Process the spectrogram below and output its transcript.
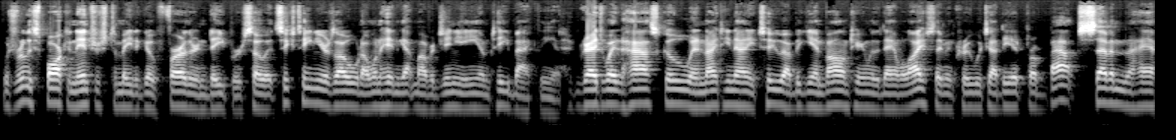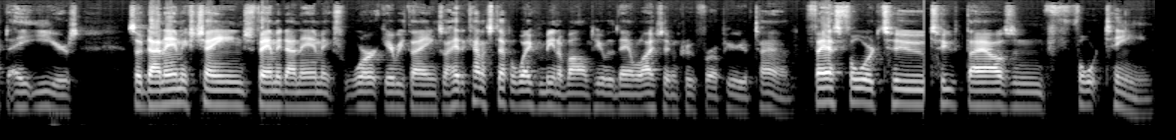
which really sparked an interest to me to go further and deeper. So at 16 years old, I went ahead and got my Virginia EMT back then. Graduated high school, and in 1992, I began volunteering with the Danville Life Saving Crew, which I did for about seven and a half to eight years so dynamics change, family dynamics, work, everything. So I had to kind of step away from being a volunteer with the Danville Life Saving Crew for a period of time. Fast forward to 2014.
